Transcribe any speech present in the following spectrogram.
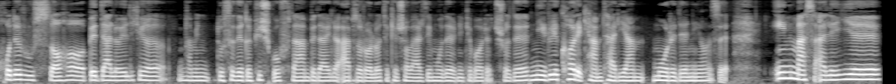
خود روستاها به دلایلی که همین دو سه دقیقه پیش گفتم به دلیل ابزارالات کشاورزی مدرنی که وارد شده نیروی کار کمتری هم مورد نیازه. این مسئله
